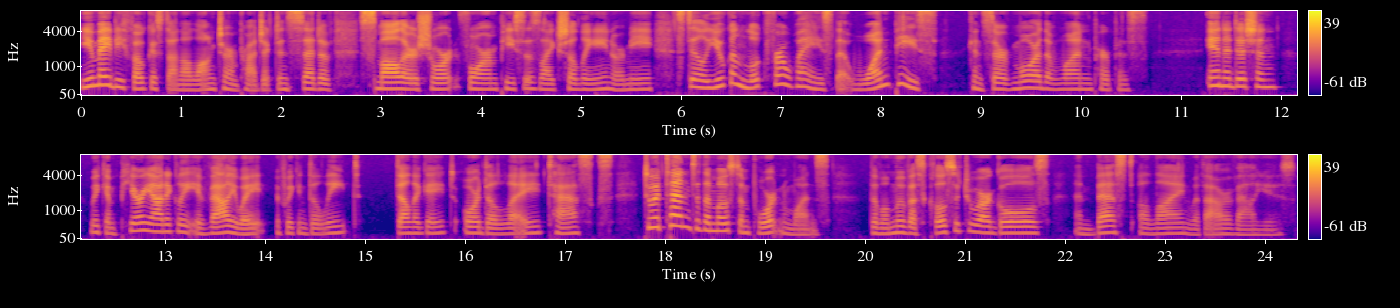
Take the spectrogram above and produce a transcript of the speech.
You may be focused on a long term project instead of smaller short form pieces like Chalene or me. Still, you can look for ways that one piece can serve more than one purpose. In addition, we can periodically evaluate if we can delete, delegate, or delay tasks to attend to the most important ones that will move us closer to our goals and best align with our values.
